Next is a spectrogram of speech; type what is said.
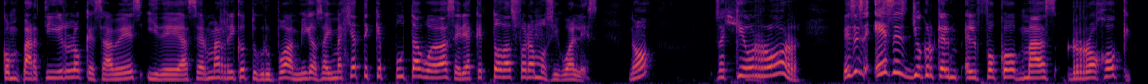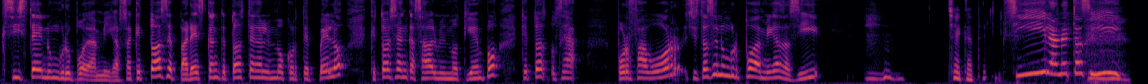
compartir lo que sabes y de hacer más rico tu grupo de amigas. O sea, imagínate qué puta hueva sería que todas fuéramos iguales, ¿no? O sea, qué horror. Ese es, ese es yo creo que el, el, foco más rojo que existe en un grupo de amigas. O sea, que todas se parezcan, que todas tengan el mismo corte de pelo, que todas se han casado al mismo tiempo, que todas, o sea, por favor, si estás en un grupo de amigas así... Chécate. Sí, la neta sí.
